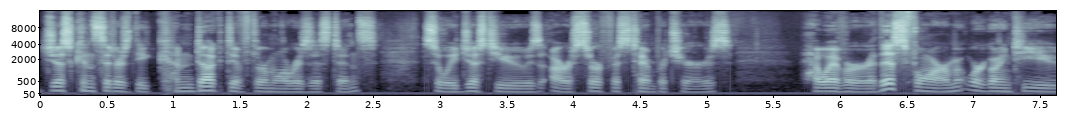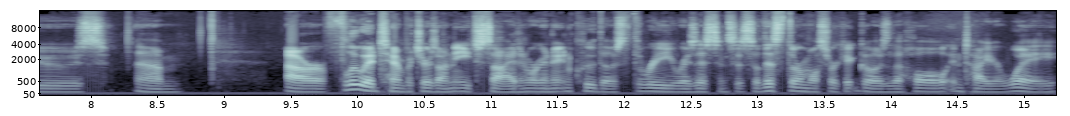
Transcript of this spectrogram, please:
just considers the conductive thermal resistance, so we just use our surface temperatures. However, this form, we're going to use um, our fluid temperatures on each side, and we're going to include those three resistances. So this thermal circuit goes the whole entire way.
